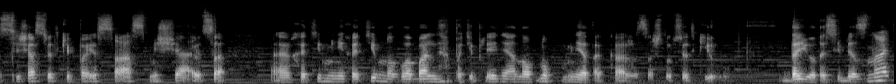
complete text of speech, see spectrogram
сейчас все-таки пояса смещаются. Хотим мы не хотим, но глобальное потепление, оно, ну, мне так кажется, что все-таки дает о себе знать.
